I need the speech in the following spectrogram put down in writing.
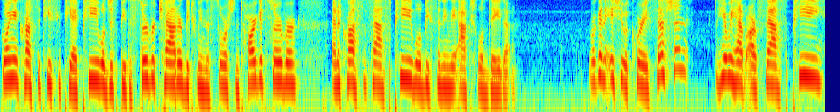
Going across the TCP IP will just be the server chatter between the source and target server, and across the FASP we'll be sending the actual data. We're going to issue a query session. Here we have our FASP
